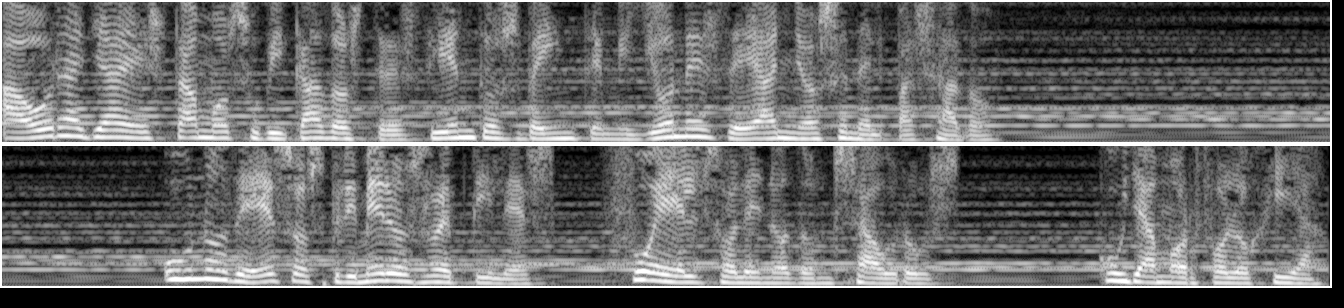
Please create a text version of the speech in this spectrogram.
Ahora ya estamos ubicados 320 millones de años en el pasado. Uno de esos primeros reptiles, fue el Solenodonsaurus. Cuya morfología,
